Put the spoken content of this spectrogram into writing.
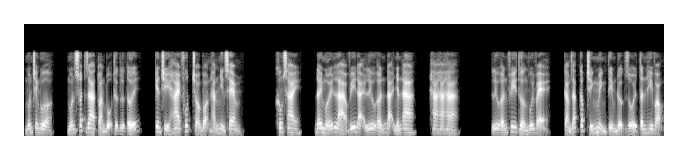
muốn tranh đua, muốn xuất ra toàn bộ thực lực tới, kiên trì hai phút cho bọn hắn nhìn xem. Không sai, đây mới là vĩ đại lưu ấn đại nhân A, ha ha ha. Lưu ấn phi thường vui vẻ, cảm giác cấp chính mình tìm được rồi tân hy vọng.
